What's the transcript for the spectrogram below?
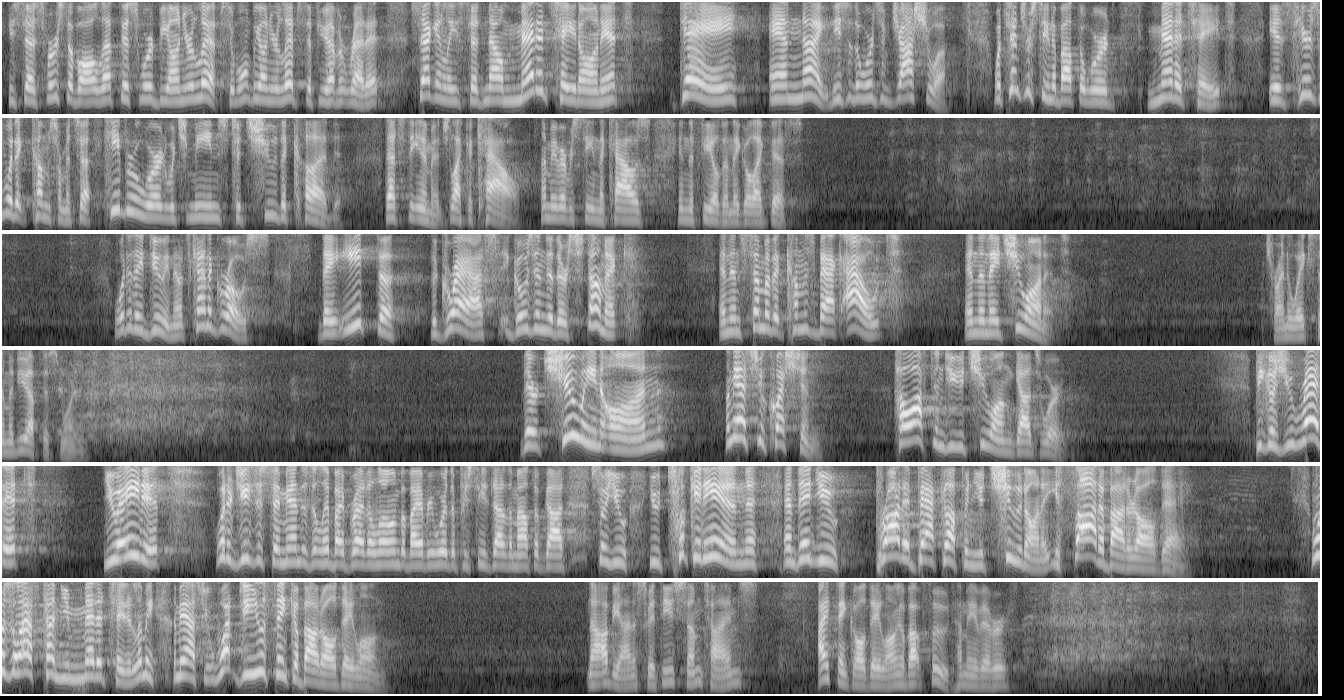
He says, first of all, let this word be on your lips. It won't be on your lips if you haven't read it. Secondly, he says, now meditate on it day and night. These are the words of Joshua. What's interesting about the word meditate is here's what it comes from it's a Hebrew word which means to chew the cud. That's the image, like a cow. How many have ever seen the cows in the field and they go like this? What are they doing? Now, it's kind of gross. They eat the, the grass, it goes into their stomach, and then some of it comes back out, and then they chew on it. Trying to wake some of you up this morning. They're chewing on. Let me ask you a question. How often do you chew on God's word? Because you read it, you ate it. What did Jesus say? Man doesn't live by bread alone, but by every word that proceeds out of the mouth of God. So you, you took it in and then you brought it back up and you chewed on it. You thought about it all day. When was the last time you meditated? Let me, let me ask you, what do you think about all day long? Now, I'll be honest with you, sometimes I think all day long about food. How many have ever?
